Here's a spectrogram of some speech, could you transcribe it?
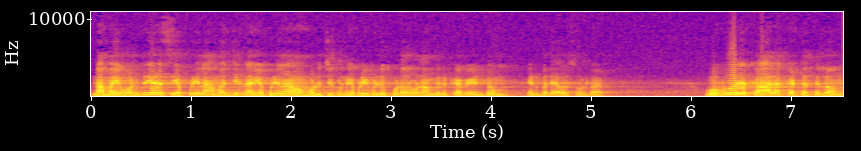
நம்மை ஒன்றிய அரசு எப்படிலாம் வஞ்சிக்கணும் எப்படிலாம் நம்ம முடிச்சுக்கணும் எப்படி விழிப்புணர்வு நாம் இருக்க வேண்டும் என்பதை அவர் சொல்கிறார் ஒவ்வொரு காலகட்டத்திலும்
